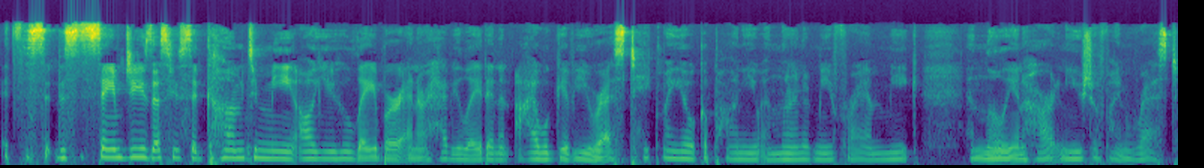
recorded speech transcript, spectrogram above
it's this, this same Jesus who said, Come to me, all you who labor and are heavy laden, and I will give you rest. Take my yoke upon you and learn of me, for I am meek and lowly in heart, and you shall find rest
